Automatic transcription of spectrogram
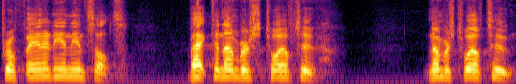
profanity, and insults. Back to Numbers 12 2. Numbers 12 2.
